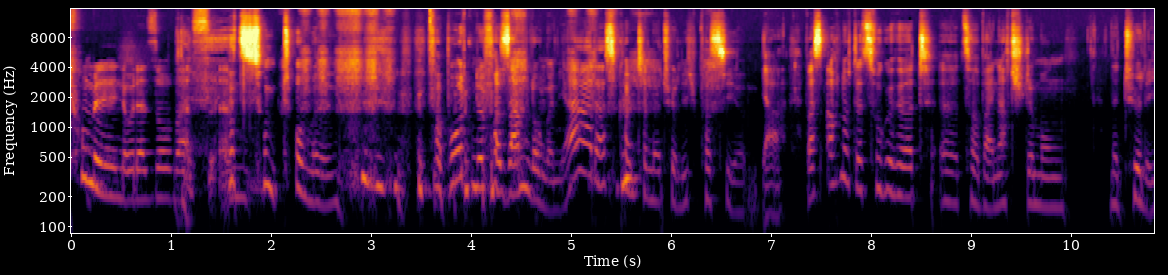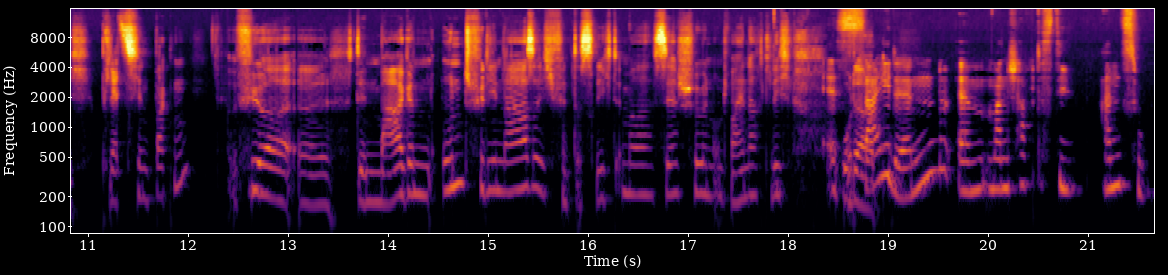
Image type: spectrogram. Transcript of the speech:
Tummeln oder sowas. Ähm. Zum Tummeln. Verbotene Versammlungen. Ja, das könnte natürlich passieren. Ja, was auch noch dazu gehört äh, zur Weihnachtsstimmung, natürlich Plätzchen backen. Für äh, den Magen und für die Nase. Ich finde, das riecht immer sehr schön und weihnachtlich. Es oder sei denn, ähm, man schafft es, die anzugucken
